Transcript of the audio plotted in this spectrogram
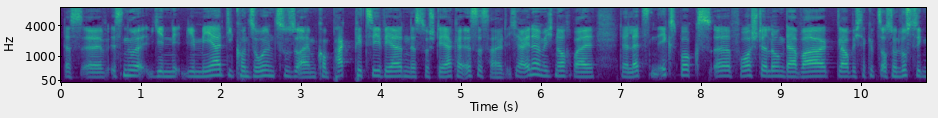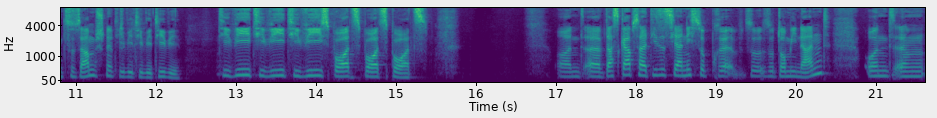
Das äh, ist nur, je, je mehr die Konsolen zu so einem Kompakt-PC werden, desto stärker ist es halt. Ich erinnere mich noch bei der letzten Xbox-Vorstellung, äh, da war, glaube ich, da gibt's auch so einen lustigen Zusammenschnitt. TV, TV, TV. TV, TV, TV, Sports, Sports, Sports. Und äh, das gab's halt dieses Jahr nicht so, so, so dominant. Und ähm,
